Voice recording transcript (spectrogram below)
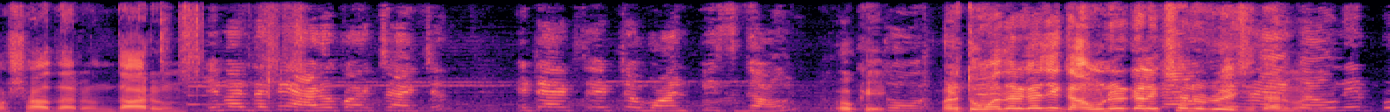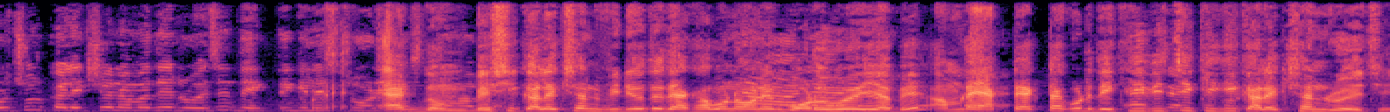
অসাধারণ দারুণ। এবার দেখে আরও কয়েকটা আইটেম এটা একটা একটা ওয়ান পিস গাউন ওকে মানে তোমাদের কাছে গাউনের কালেকশনও রয়েছে তার মানে? গাউনের প্রচুর কালেকশন আমাদের রয়েছে দেখতে গেলে স্টোরে একদম বেশি কালেকশন ভিডিওতে দেখাবো না অনেক বড় হয়ে যাবে। আমরা একটা একটা করে দেখিয়ে দিচ্ছি কি কি কালেকশন রয়েছে।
